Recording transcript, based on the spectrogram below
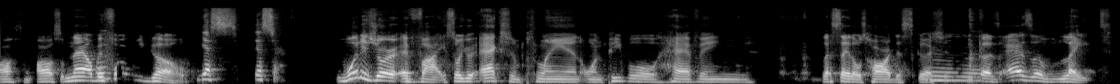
Awesome, awesome. Now, before we go, Yes, yes, sir. what is your advice or your action plan on people having, let's say, those hard discussions? Mm. Because as of late,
